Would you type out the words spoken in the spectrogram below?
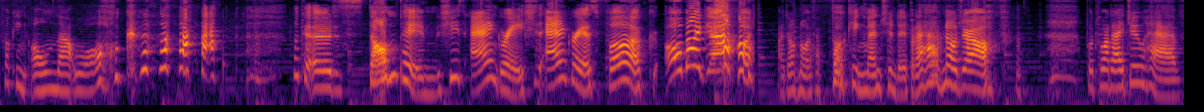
Fucking own that walk. Look at her just stomping. She's angry. She's angry as fuck. Oh my god! I don't know if I fucking mentioned it, but I have no job. but what I do have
